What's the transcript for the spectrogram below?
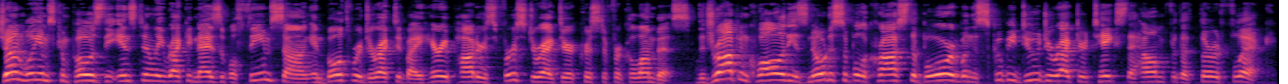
John Williams composed the instantly recognizable theme song, and both were directed by Harry Potter's first director, Christopher Columbus. The drop in quality is noticeable across the board when the Scooby Doo director takes the helm for the third flick.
